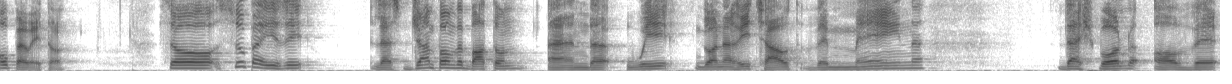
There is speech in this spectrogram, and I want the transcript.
operator. So super easy, let's jump on the button and uh, we gonna reach out the main dashboard of the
